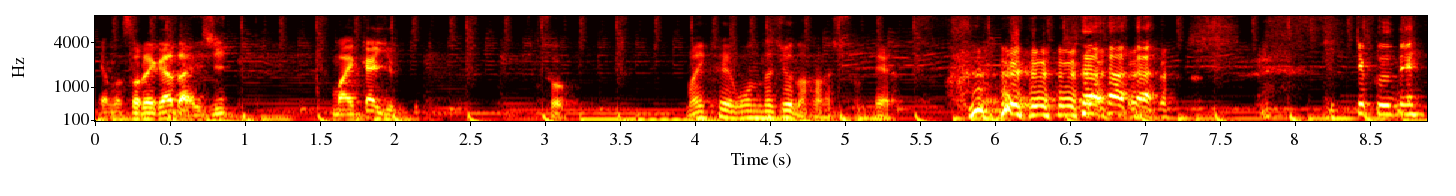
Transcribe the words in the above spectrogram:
いや、まあ、それが大事。毎回言ってる。そう。毎回同じような話するね。結局ね、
